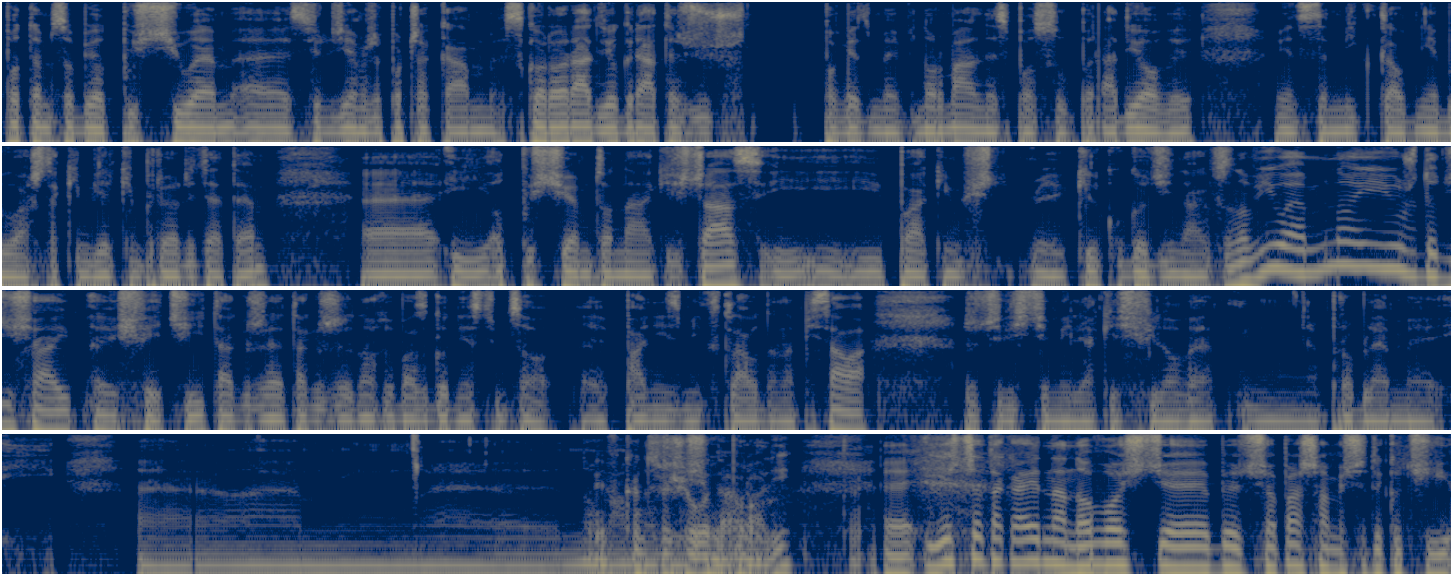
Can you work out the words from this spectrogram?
potem sobie odpuściłem, e, stwierdziłem, że poczekam, skoro radio gra też już powiedzmy w normalny sposób radiowy, więc ten Mixcloud nie był aż takim wielkim priorytetem e, i odpuściłem to na jakiś czas i, i, i po jakimś y, kilku godzinach wznowiłem, no i już do dzisiaj e, świeci, także, także no chyba zgodnie z tym, co e, pani z Mixclouda napisała, rzeczywiście mieli jakieś chwilowe mm, problemy i e, em, e, no I w końcu się się uporali. Tak. E, I jeszcze taka jedna nowość, e, przepraszam, jeszcze tylko ci e,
